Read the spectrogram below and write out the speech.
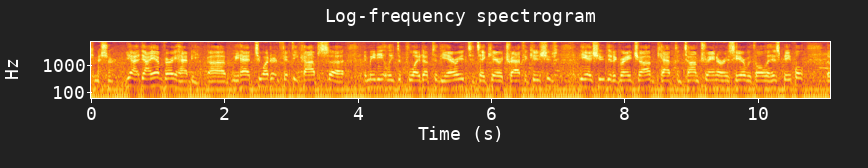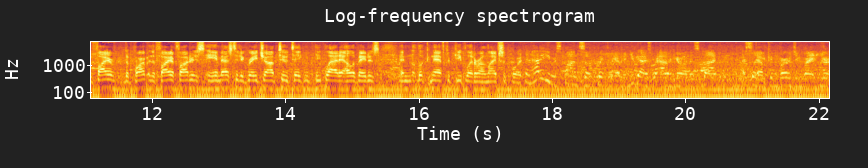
Commissioner? Yeah, yeah, I am very happy. Uh, we had 250 cops uh, immediately deployed up to the area to take care of traffic issues. ESU did a great job. Captain Tom Trainer is here with all of his people. The fire department, the firefighters, EMS did a great job too, taking people out of elevators and looking after people that are on life support. And how do you respond so quickly? I mean, you guys were out here on the spot. I saw you converging right here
